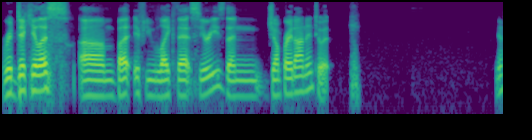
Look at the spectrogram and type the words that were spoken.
ridiculous, um, but if you like that series, then jump right on into it. Yeah.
